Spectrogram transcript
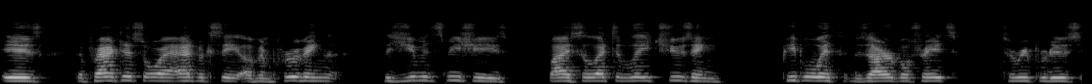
is the practice or advocacy of improving the human species by selectively choosing people with desirable traits to reproduce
